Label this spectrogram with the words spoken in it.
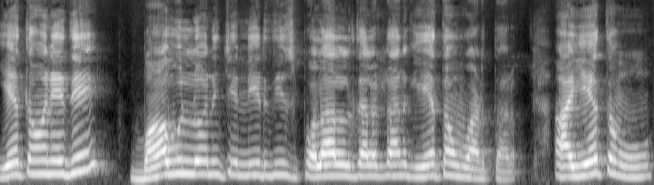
ఏతం అనేది బావుల్లో నుంచి నీరు తీసి పొలాలు చల్లడానికి ఏతం వాడతారు. ఆ ఏతము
